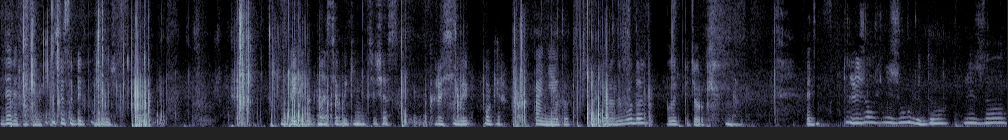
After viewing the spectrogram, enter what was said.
Де відтягнути? Ты сейчас опять поговоришь. Смотрите, как Настя выкинет сейчас красивый покер. Та ні, тут папіра не буде, будуть п'ятерки. Да. Один. Ты лежал внизу, да, лежал.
